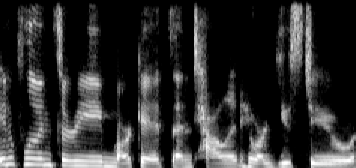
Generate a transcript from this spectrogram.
influencery markets and talent who are used to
